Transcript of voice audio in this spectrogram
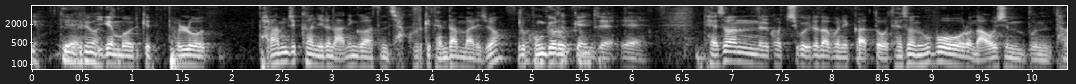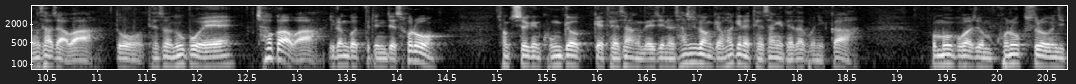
예, 예. 이게 뭐 이렇게 별로 바람직한 일은 아닌 것 같은데 자꾸 그렇게 된단 말이죠. 그리고 공교롭게 이제 예, 대선을 거치고 이러다 보니까 또 대선 후보로 나오신 분 당사자와 또 대선 후보의 처가와 이런 것들이 이제 서로 정치적인 공격의 대상 내지는 사실관계 확인의 대상이 되다 보니까 법무부가 좀 곤혹스러운 입,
